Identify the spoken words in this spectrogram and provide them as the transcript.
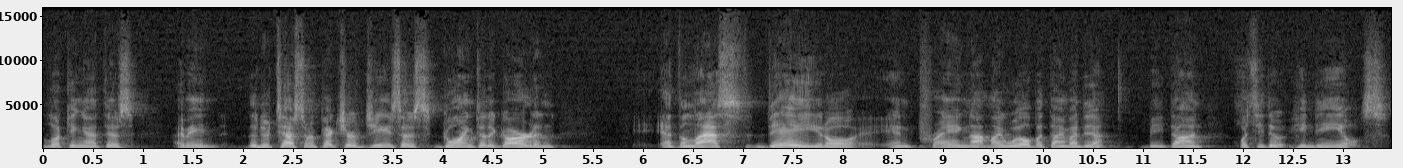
looking at this, I mean, the New Testament picture of Jesus going to the garden at the last day, you know, and praying, not my will, but thine be done, what's he do? He kneels.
